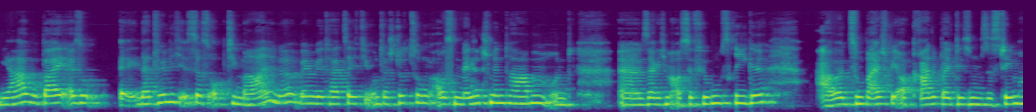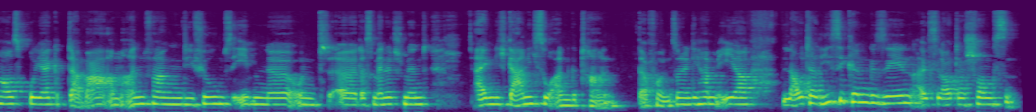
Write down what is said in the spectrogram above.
Ja, wobei, also äh, natürlich ist das optimal, ne, wenn wir tatsächlich die Unterstützung aus dem Management haben und, äh, sage ich mal, aus der Führungsriege. Aber zum Beispiel auch gerade bei diesem Systemhausprojekt, da war am Anfang die Führungsebene und äh, das Management eigentlich gar nicht so angetan davon, sondern die haben eher lauter Risiken gesehen als lauter Chancen.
